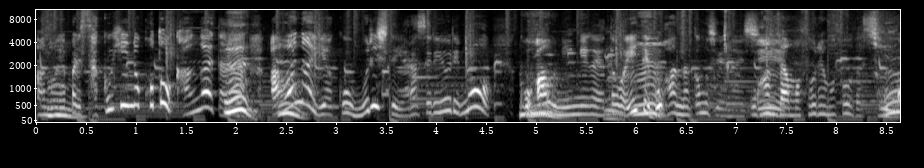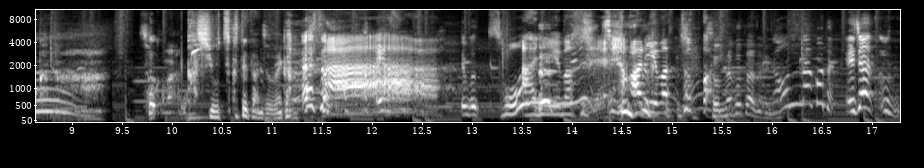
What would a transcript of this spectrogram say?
あの、うん。やっぱり作品のことを考えたら、うん。合わない役を無理してやらせるよりも、こううん。合う人間がやった方がいいってうん。ご飯なんかもしれないし。ご飯さんもそれもそうだし。そうか。な、そうか。な歌詞を作ってたんじゃないかな。あでもそうありえますね。ありえます。ちょっと。そんなことはないそんなことえじゃあうん優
